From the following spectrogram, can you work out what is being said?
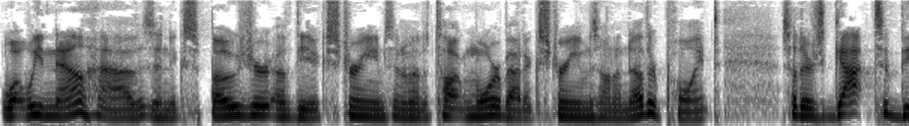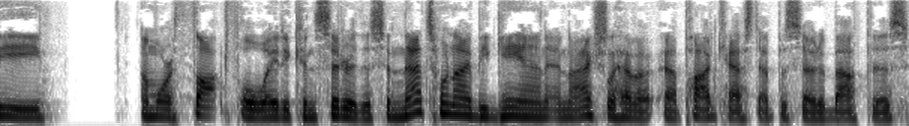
what we now have is an exposure of the extremes, and I'm going to talk more about extremes on another point. So there's got to be a more thoughtful way to consider this. And that's when I began, and I actually have a, a podcast episode about this.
